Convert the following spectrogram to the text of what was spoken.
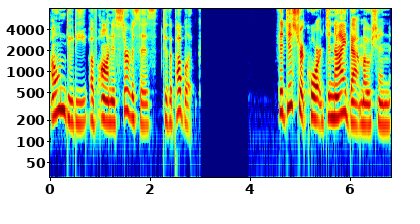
own duty of honest services to the public. The district court denied that motion,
